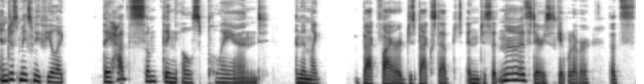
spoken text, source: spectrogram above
and just makes me feel like they had something else planned and then like backfired, just backstepped and just said, no, it's Darius' kid, whatever. That's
